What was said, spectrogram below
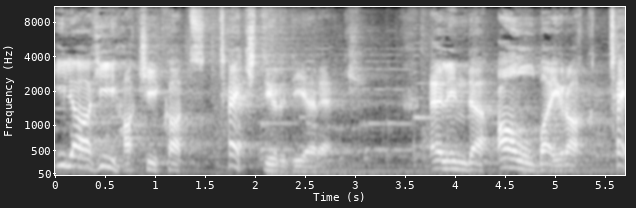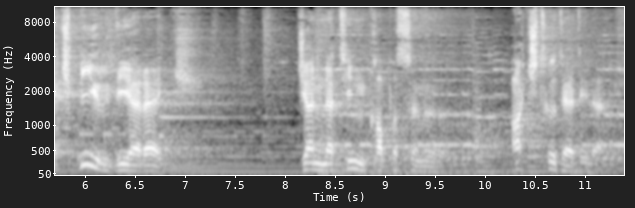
ilahi hakikat tektir diyerek, elinde al bayrak tekbir diyerek, cennetin kapısını açtı dediler.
